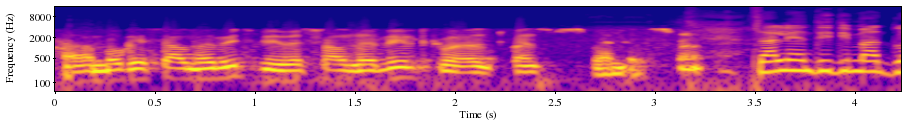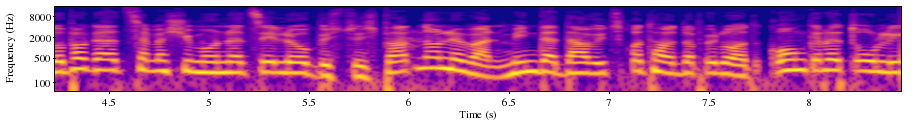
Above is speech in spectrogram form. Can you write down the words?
მოგესალმებით, მივესალმებით თქვენს მსმენელს. ძალიან დიდი მადლობა გადაცემაში მონაწილეობისთვის. ბატონო ლევან, მინდა დავიწყო თავდაპირველად კონკრეტული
